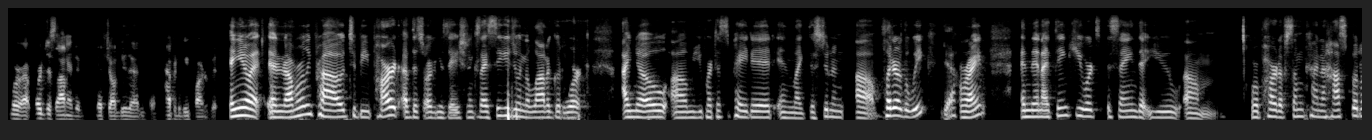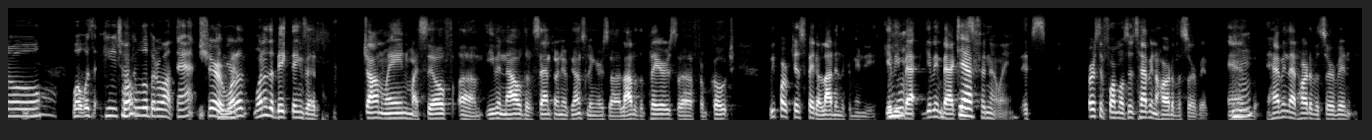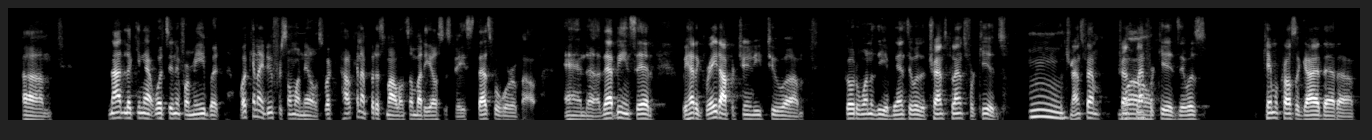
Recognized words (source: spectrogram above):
we're we're just honored to let y'all do that. and Happy to be part of it. And you know what? And I'm really proud to be part of this organization because I see you doing a lot of good work. I know um, you participated in like the student uh, player of the week. Yeah. Right. And then I think you were saying that you um, were part of some kind of hospital. What was it? Can you talk a little bit about that? Sure. And One of one of the big things that John Wayne, myself, um, even now the San Antonio Gunslingers, uh, a lot of the players uh, from Coach, we participate a lot in the community. Giving Mhm. back, giving back. is- Definitely. it's first and foremost, it's having a heart of a servant, Mm-hmm. and having that heart of a servant. Um, not looking at what's in it for me, but what can I do for someone else? What, how can I put a smile on somebody else's face? That's what we're about. And uh, that being said, we had a great opportunity to um, go to one of the events. It was a transplants for kids Mm. transplant transplant for kids. It was came across a guy that uh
